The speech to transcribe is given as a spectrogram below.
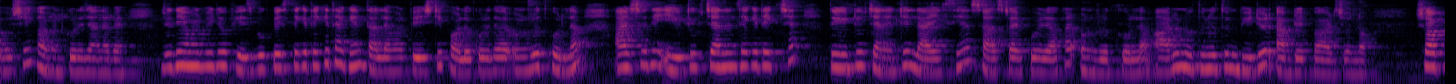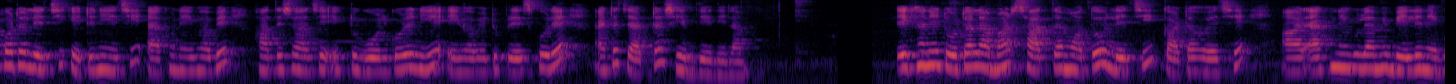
অবশ্যই কমেন্ট করে জানাবেন। যদি আমার ভিডিও ফেসবুক পেজ থেকে দেখে থাকেন, তাহলে আমার পেজটি ফলো করে দেওয়ার অনুরোধ করলাম। আর যদি ইউটিউব চ্যানেল থেকে দেখছেন, তো ইউটিউব চ্যানেলটি লাইক শেয়ার সাবস্ক্রাইব করে রাখার অনুরোধ করলাম। আরও নতুন নতুন ভিডিওর আপডেট পাওয়ার জন্য। সব কটা লেচি কেটে নিয়েছি। এখন এইভাবে হাতের সাহায্যে একটু গোল করে নিয়ে এইভাবে একটু প্রেস করে একটা চারটা শেপ দিয়ে দিলাম। এখানে টোটাল আমার সাতটা মতো লেচি কাটা হয়েছে। আর এখন এগুলো আমি বেলে নেব।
